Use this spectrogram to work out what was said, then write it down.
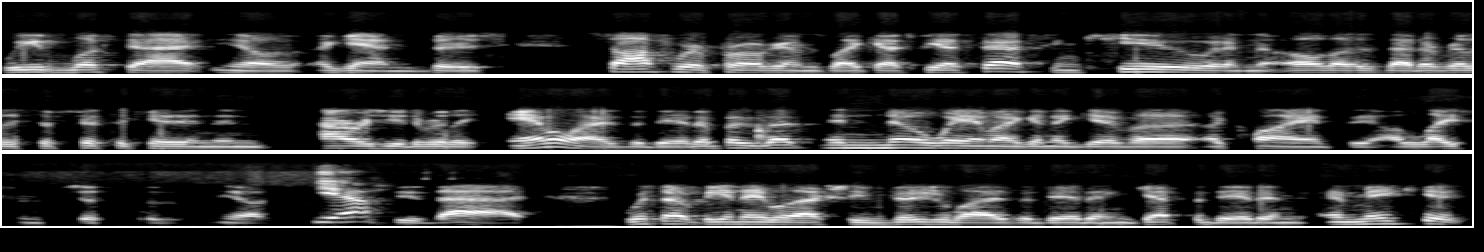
we've looked at you know again there's software programs like SPSS and Q and all those that are really sophisticated and empowers you to really analyze the data. But that in no way am I going to give a, a client a license just to you know yeah. do that without being able to actually visualize the data and get the data and, and make it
